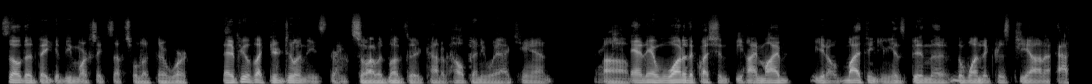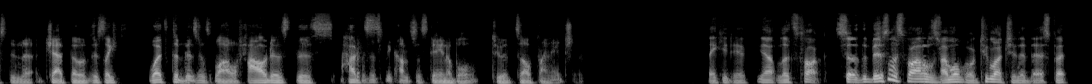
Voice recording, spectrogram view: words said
so that they could be more successful at their work. And it feels like you're doing these things. So I would love to kind of help any way I can. Um, and then one of the questions behind my, you know, my thinking has been the the one that Christiana asked in the chat though, just like, what's the business model? How does this, how does this become sustainable to itself financially? Thank you, Dave. Yeah, let's talk. So the business models, I won't go too much into this, but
